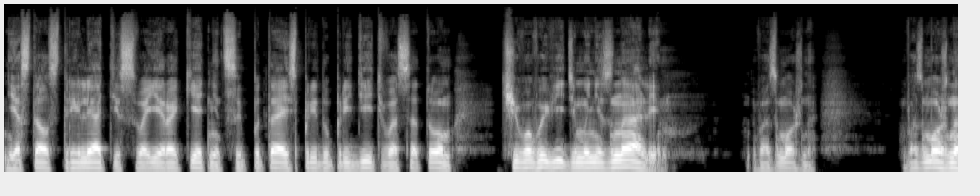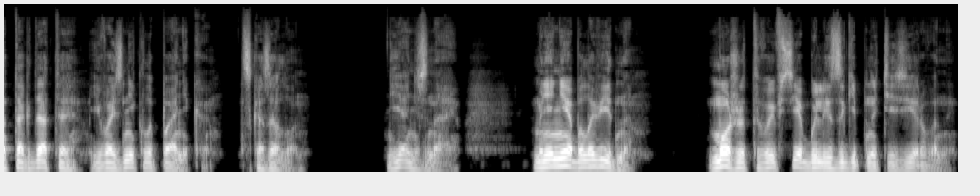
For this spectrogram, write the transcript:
Я стал стрелять из своей ракетницы, пытаясь предупредить вас о том, чего вы, видимо, не знали. Возможно, Возможно, тогда-то и возникла паника, сказал он. Я не знаю. Мне не было видно. Может, вы все были загипнотизированы.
